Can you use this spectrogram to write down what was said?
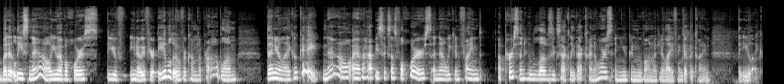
But at least now you have a horse you've, you know, if you're able to overcome the problem, then you're like, okay, now I have a happy, successful horse, and now we can find a person who loves exactly that kind of horse, and you can move on with your life and get the kind that you like.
